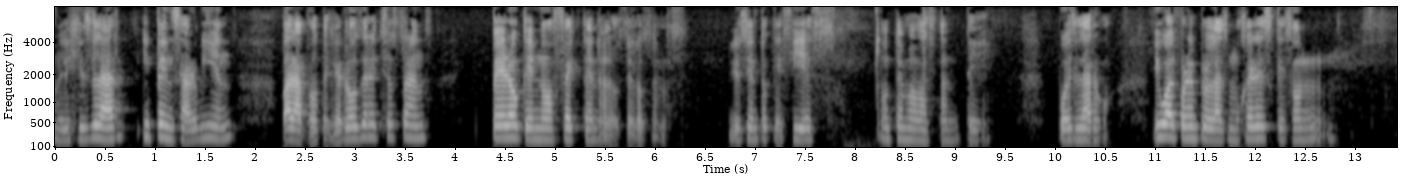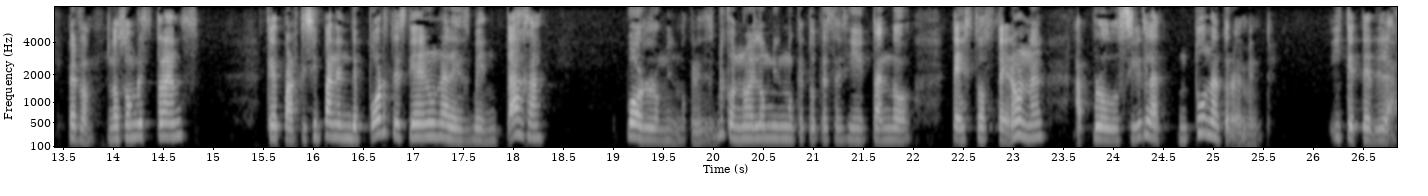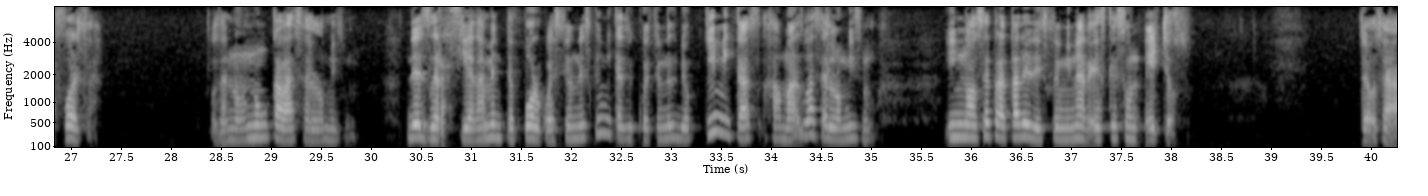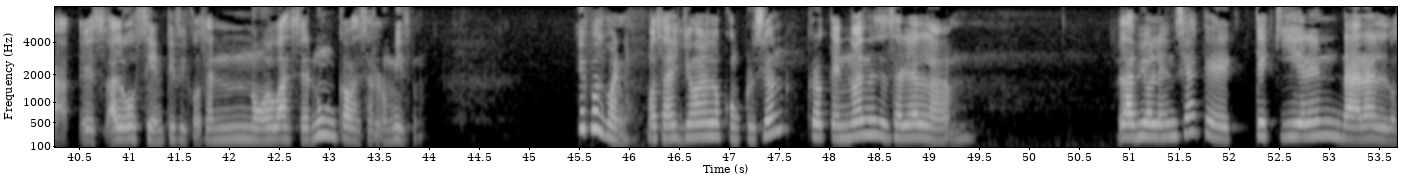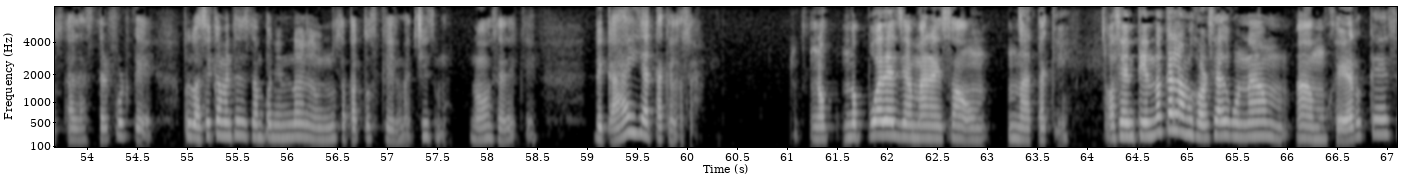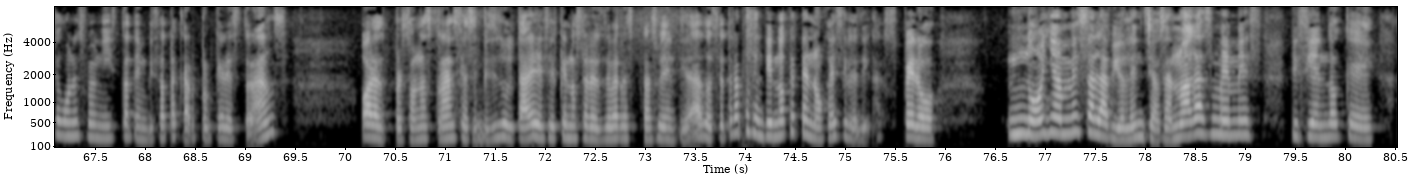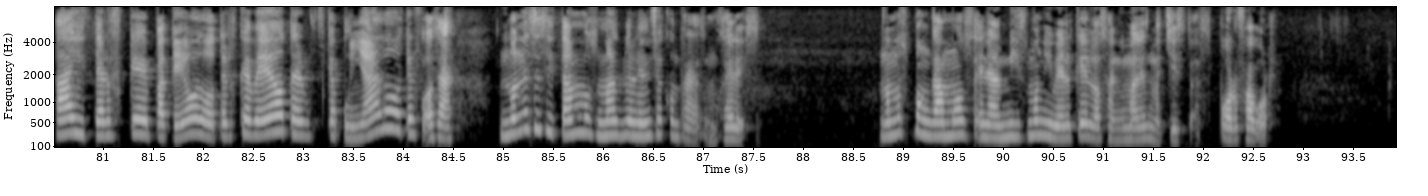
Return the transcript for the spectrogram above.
legislar y pensar bien para proteger los derechos trans, pero que no afecten a los de los demás. Yo siento que sí es un tema bastante, pues largo. Igual, por ejemplo, las mujeres que son, perdón, los hombres trans que participan en deportes tienen una desventaja por lo mismo que les explico, no es lo mismo que tú te estés inyectando testosterona a producirla tú naturalmente y que te dé la fuerza. O sea, no, nunca va a ser lo mismo. Desgraciadamente, por cuestiones químicas y cuestiones bioquímicas, jamás va a ser lo mismo. Y no se trata de discriminar, es que son hechos. O sea, es algo científico, o sea, no va a ser, nunca va a ser lo mismo. Y pues bueno, o sea, yo en la conclusión creo que no es necesaria la, la violencia que, que quieren dar a, los, a las TERF porque pues básicamente se están poniendo en los mismos zapatos que el machismo, ¿no? O sea, de que, de que, ay, atáquenlo, o sea, no, no puedes llamar a eso a un, ataque. O sea, entiendo que a lo mejor si alguna ah, mujer que según es feminista te empieza a atacar porque eres trans, o a las personas trans las empieza a insultar y decir que no se les debe respetar su identidad, etcétera, pues entiendo que te enojes y les digas, pero no llames a la violencia, o sea, no hagas memes diciendo que, ay, terf que pateo, o terf que veo, terf que apuñado, o terf, o sea, no necesitamos más violencia contra las mujeres. No nos pongamos en el mismo nivel que los animales machistas, por favor.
